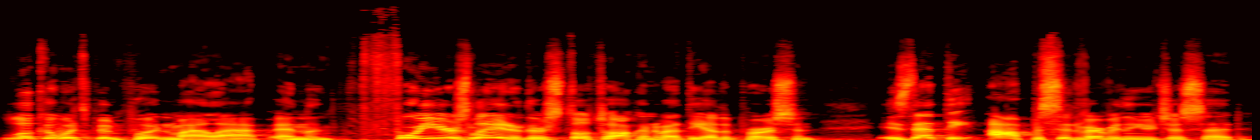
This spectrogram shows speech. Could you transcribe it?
Look at what's been put in my lap. And then four years later, they're still talking about the other person. Is that the opposite of everything you just said?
